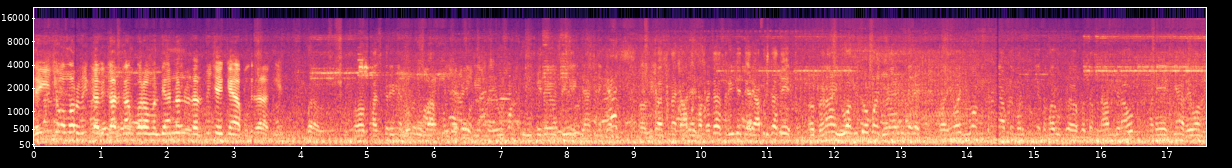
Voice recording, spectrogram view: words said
તો એ જો અમારું વિકાસ કામ કરવામાં ધ્યાન નથી બીજે ક્યાં આ પક્ષ રાખીએ બરાબર ખાસ કરીને લોકોમાં એવું પણ થઈ રહ્યું છે કે ક્યાંક ને ક્યાંક વિકાસના કાર્યમાં કચાશ રહી છે. ત્યારે આપણી સાથે ઘણા યુવા મિત્રો પણ જોડાયા છે. ત્યારે એવા યુવા મિત્રોને આપણે મળશું કે તમારું પ્રથમ નામ જણાવો અને ક્યાં રહેવાનું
